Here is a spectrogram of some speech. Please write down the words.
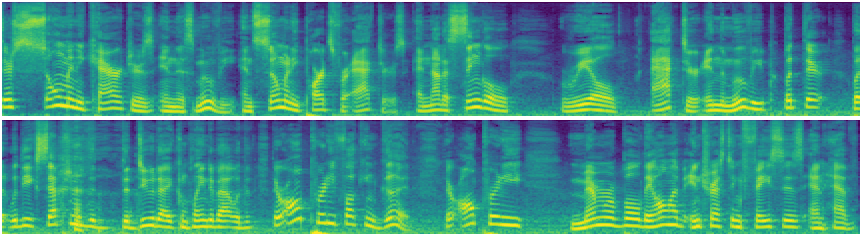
there's so many characters in this movie and so many parts for actors and not a single real actor in the movie. But they're but with the exception of the the dude I complained about with the, they're all pretty fucking good. They're all pretty memorable. They all have interesting faces and have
